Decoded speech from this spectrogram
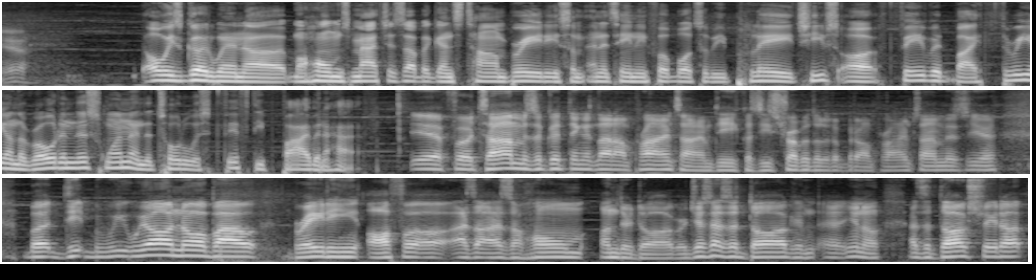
Yeah. Always good when uh, Mahomes matches up against Tom Brady. Some entertaining football to be played. Chiefs are favored by three on the road in this one, and the total is 55 and a half. Yeah, for Tom, it's a good thing it's not on prime time, D, because he struggled a little bit on prime time this year. But D, we, we all know about Brady off uh, as a, as a home underdog or just as a dog, and uh, you know, as a dog straight up.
